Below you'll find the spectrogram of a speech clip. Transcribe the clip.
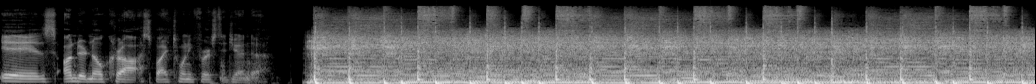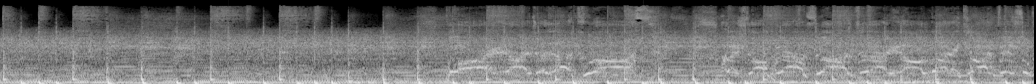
is Under No Cross by 21st Agenda. So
